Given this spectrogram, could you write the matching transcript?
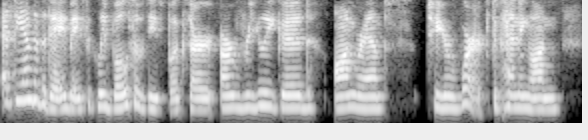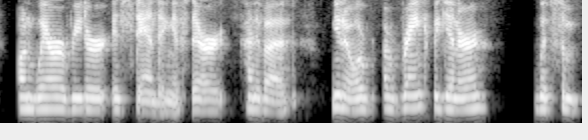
at the end of the day, basically both of these books are are really good on ramps to your work, depending on on where a reader is standing. If they're kind of a you know a, a rank beginner with some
